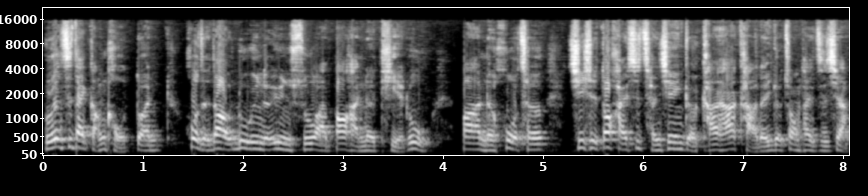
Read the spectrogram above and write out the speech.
不论是在港口端或者到陆运的运输啊，包含了铁路、包含了货车，其实都还是呈现一个卡卡卡的一个状态之下。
